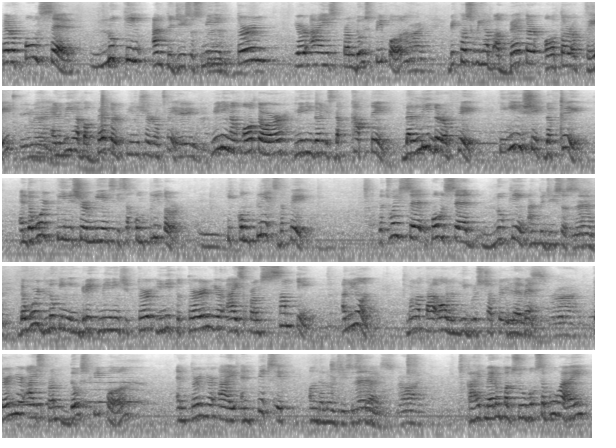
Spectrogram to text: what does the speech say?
Pero Paul said, looking unto Jesus, meaning turn your eyes from those people because we have a better author of faith Amen. and we have a better finisher of faith. Amen. Meaning ng author, meaning doon is the captain, the leader of faith. He initiate the faith. And the word finisher means is a completer. He completes the faith. That's why said, Paul said, looking unto Jesus. Amen. The word looking in Greek meaning you, turn, you need to turn your eyes from something. Ano yun? Mga tao ng Hebrews chapter 11. Yes, right. Turn your eyes from those people and turn your eye and fix it on the Lord Jesus. Christ. Right. Kahit merong pagsubok sa buhay,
